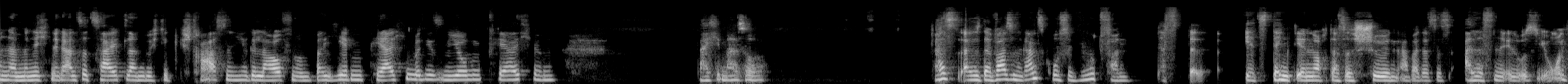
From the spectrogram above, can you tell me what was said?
und dann bin ich eine ganze Zeit lang durch die Straßen hier gelaufen und bei jedem Pärchen, bei diesen jungen Pärchen, war ich immer so, was? Also da war so eine ganz große Wut von, das, das jetzt denkt ihr noch, das ist schön, aber das ist alles eine Illusion.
